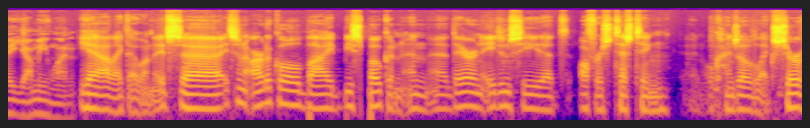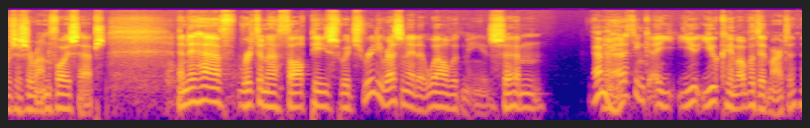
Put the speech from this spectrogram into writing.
A yummy one. yeah, I like that one. It's uh, it's an article by Bespoken, and uh, they're an agency that offers testing and all kinds of like services around voice apps. And they have written a thought piece which really resonated well with me. It's um, I mean- I think uh, you you came up with it, Maarten.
